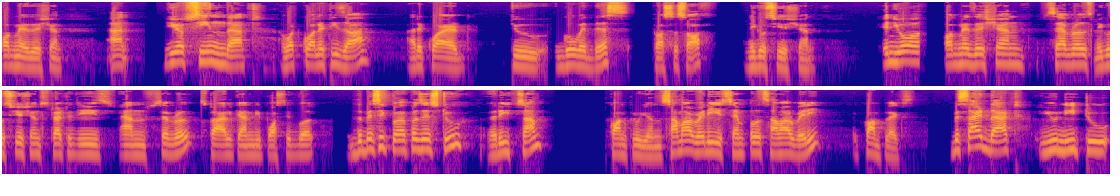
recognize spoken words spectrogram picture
organization. And you have seen that what qualities are required to go with this process of negotiation. In your organization, several negotiation strategies and several styles can be possible. The basic purpose is to reach some conclusion. Some are very simple, some are very complex. Beside that, you need to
